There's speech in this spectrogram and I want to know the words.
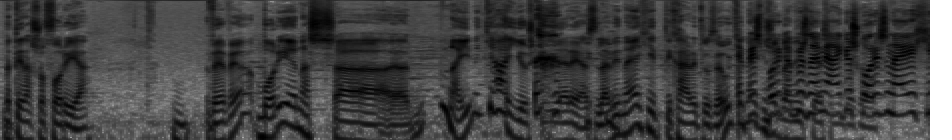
με τη ρασοφορία. Βέβαια, μπορεί ένας να είναι και άγιος και ιερέας. δηλαδή να έχει τη χάρη του Θεού και Επίσης, να έχει μπορεί κάποιος να είναι άγιος χωρίς να έχει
